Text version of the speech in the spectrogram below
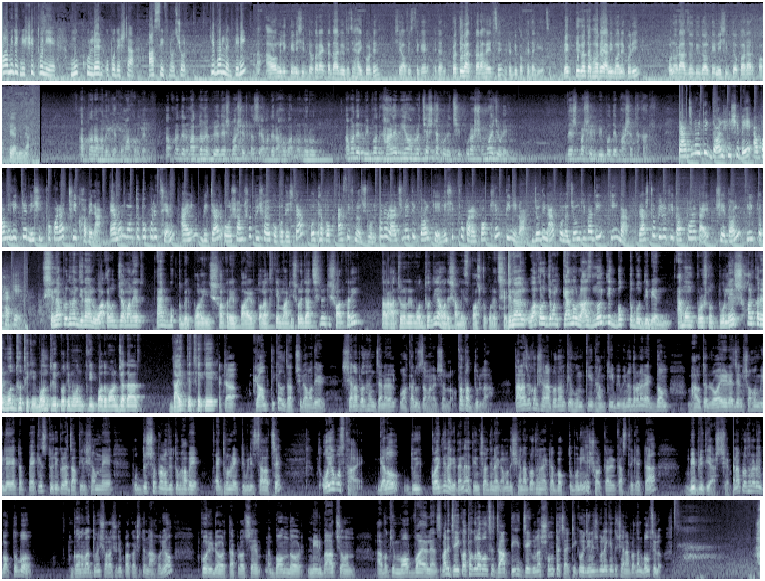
আওয়ামী লীগ নিষিদ্ধ নিয়ে মুখ খুললেন উপদেষ্টা আসিফ নজরুল। কি বললেন তিনি? আওয়ামী লীগকে নিষিদ্ধ করা একটা দাবি উঠেছে হাইকোর্টে। সে অফিস থেকে এটার প্রতিবাদ করা হয়েছে এটা বিপক্ষে দাঁড়িয়েছে। ব্যক্তিগতভাবে আমি মনে করি কোনো রাজনৈতিক দলকে নিষিদ্ধ করার পক্ষে আমি না। আপনারা আমাদেরকে ক্ষমা করবেন। আপনাদের মাধ্যমে প্রিয় দেশবাসীর কাছে আমাদের আহ্বান অনুরোধ আমাদের বিপদ ঘাড়ে নিয়েও আমরা চেষ্টা করেছি পুরা সময় জুড়ে দেশবাসীর বিপদে পাশে থাকার। রাজনৈতিক দল হিসেবে আওয়ামী লীগকে নিষিদ্ধ করা ঠিক হবে না, এমন মন্তব্য করেছেন আইন, বিচার ও সংসদ বিষয়ক উপদেষ্টা অধ্যাপক আসিফ নজরুল। কোনো রাজনৈতিক দলকে নিষিদ্ধ করার পক্ষে তিনি নন। যদি না, কোনো জঙ্গিবাদী কিংবা রাষ্ট্রবিরোধী তৎপরতায় সে দল লিপ্ত থাকে। সেনাপ্রধান জেনারেল ওয়াকারুজ্জামানের এক বক্তব্যের পরেই সরকারের পায়ের তলা থেকে মাটি সরে যাচ্ছিল এটি সরকারি তার আচরণের মধ্য দিয়ে আমাদের সামনে স্পষ্ট করেছে। জেনারেল ওয়াকারুজ্জামান কেন রাজনৈতিক বক্তব্য দিবেন? এমন প্রশ্ন তুলে সরকারের মধ্য থেকে মন্ত্রী, প্রতিমন্ত্রী, পদমর্যাদার দায়িত্বে থেকে। একটা ক্রান্তিকাল যাচ্ছিল আমাদের সেনাপ্রধান জেনারেল ওয়াকারুজ্জামানের জন্য তাত আবদুল্লাহ। তারা যখন সেনাপ্রধানকে হুমকি, ধামকি, বিভিন্ন ধরনের একদম ভারতের রয়ের এজেন্ট সহ মিলে একটা প্যাকেজ তৈরি করে জাতির সামনে উদ্দেশ্য প্রণোদিতভাবে এক ধরনের অ্যাক্টিভিটিস চালাচ্ছে তো ওই অবস্থায় গেল দুই, কয়েকদিন আগে, তাই না? তিন, চার দিন আগে আমাদের সেনাপ্রধানের একটা বক্তব্য নিয়ে সরকারের কাছ থেকে একটা বিবৃতি আসছে। সেনাপ্রধানের ওই বক্তব্য গণমাধ্যমে সরাসরি প্রকাশিত না হলেও করিডোর, তারপর হচ্ছে বন্দর, নির্বাচন এবং কি মব ভায়োলেন্স মানে যেই কথাগুলো বলছে জাতি যেগুলো শুনতে চায়, ঠিক ওই জিনিসগুলো কিন্তু সেনাপ্রধান বলছিল।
